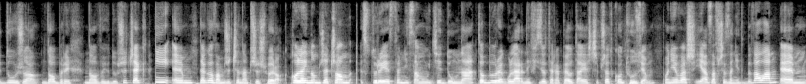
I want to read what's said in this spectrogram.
y, dużo dobrych, nowych duszyczek i tego Wam życzę na przyszły rok. Kolejną rzeczą, z której jestem niesamowicie dumna, to był regularny fizjoterapeuta jeszcze przed kontuzją, ponieważ ja zawsze zaniedbywałam, um,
